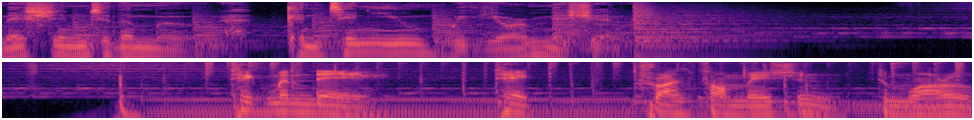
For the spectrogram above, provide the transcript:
Mission to the moon. Continue with your mission. Tech Monday Tech Transformation Tomorrow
